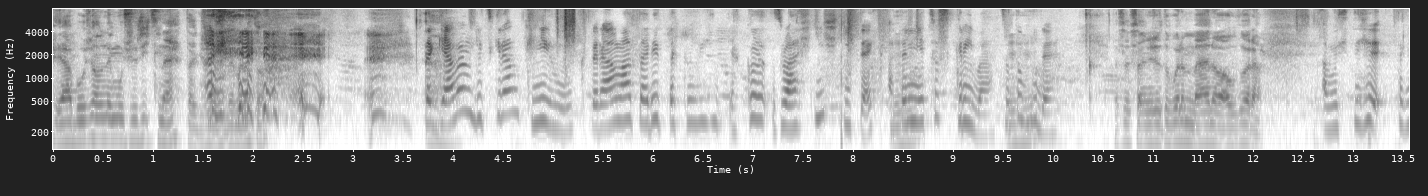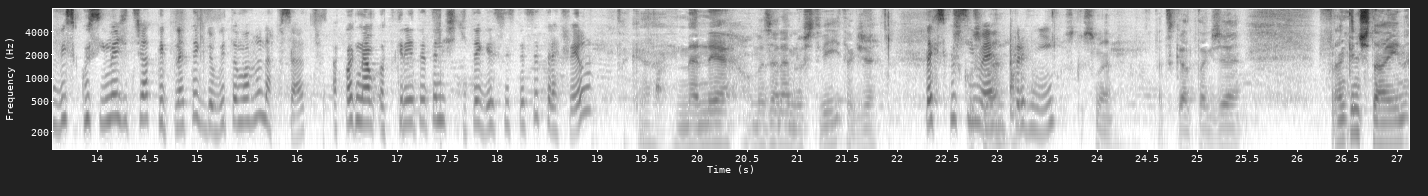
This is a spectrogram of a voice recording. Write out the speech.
Já bohužel nemůžu říct ne, takže jdeme na to. tak já vám vždycky dám knihu, která má tady takový jako zvláštní štítek a ten mm-hmm. něco skrývá. Co to mm-hmm. bude? Já si myslím, že to bude jméno autora. A myslíte, že tak vy zkusíme, že třeba typnete, kdo by to mohl napsat a pak nám odkryjete ten štítek, jestli jste se trefil? Tak eh, men je omezené množství, takže... Tak zkusíme, zkusme. první. Zkusme. Pecka, takže Frankenstein.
